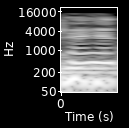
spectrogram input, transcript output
Chỉ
